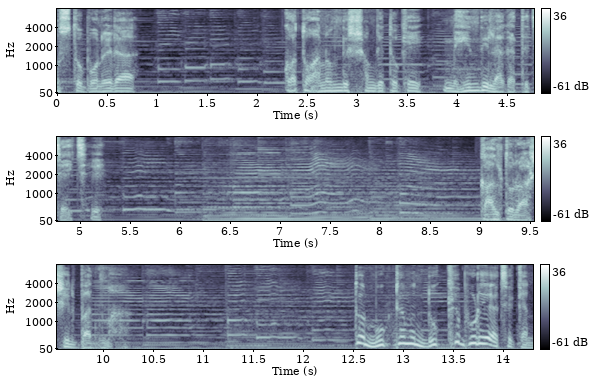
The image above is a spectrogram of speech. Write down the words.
সমস্ত বোনেরা কত আনন্দের সঙ্গে তোকে মেহেন্দি লাগাতে চাইছে। কাল তোর আশীর্বাদ, মা। তোর মুখটা এমন দুঃখে ভরে আছে কেন?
